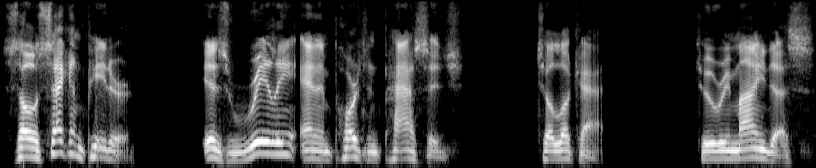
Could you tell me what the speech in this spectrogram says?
So, Second Peter is really an important passage to look at, to remind us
